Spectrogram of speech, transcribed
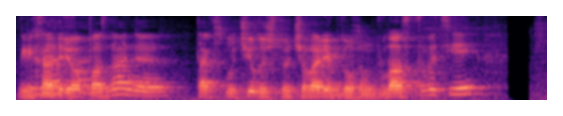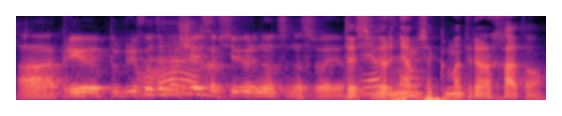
греха древопознания так случилось, что человек должен властвовать ей, а при, при приходе А. Машеха все вернется на свое. То есть вернемся к матриархату.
